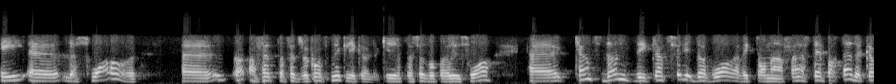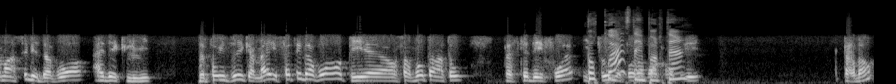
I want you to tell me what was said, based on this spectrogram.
Et euh, le soir, euh, en fait, en fait, je vais continuer avec l'école. ok? Après ça, je vais parler le soir. quand tu donnes des, quand tu fais les devoirs avec ton enfant, c'est important de commencer les devoirs avec lui. De pas lui dire comme, hey, fais tes devoirs, puis on s'en va tantôt. Parce que des fois, pourquoi c'est important? Pardon?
